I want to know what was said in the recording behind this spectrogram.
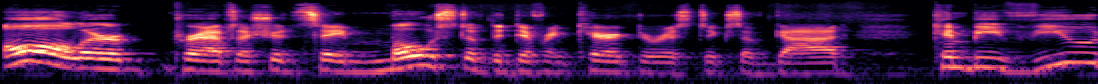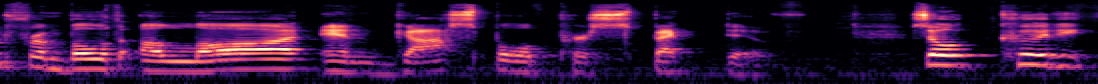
all, or perhaps I should say most of the different characteristics of God can be viewed from both a law and gospel perspective. So, could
